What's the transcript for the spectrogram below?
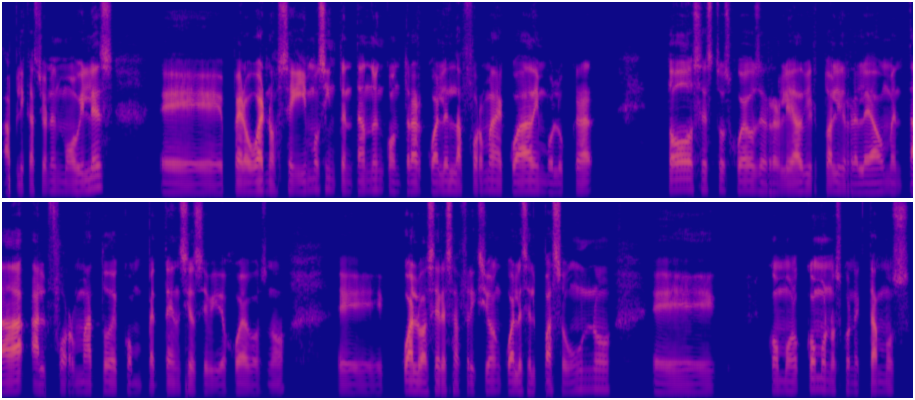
aplicaciones móviles. Eh, pero bueno, seguimos intentando encontrar cuál es la forma adecuada de involucrar todos estos juegos de realidad virtual y realidad aumentada al formato de competencias de videojuegos, ¿no? Eh, ¿Cuál va a ser esa fricción? ¿Cuál es el paso uno? Eh, cómo, cómo, nos conectamos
